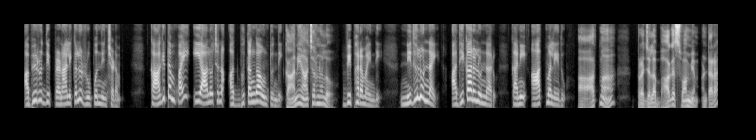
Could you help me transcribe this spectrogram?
అభివృద్ధి ప్రణాళికలు రూపొందించడం. కాగితంపై ఈ ఆలోచన అద్భుతంగా ఉంటుంది. కానీ ఆచరణలో? విఫరమైంది. నిధులున్నాయి అధికారులున్నారు కాని ఆత్మ లేదు. ఆ ఆత్మ ప్రజల భాగస్వామ్యం అంటారా?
